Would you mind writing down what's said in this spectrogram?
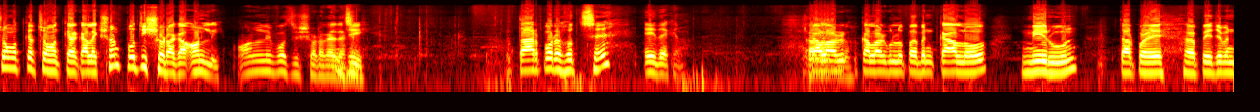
চমৎকার চমৎকার কালেকশন পঁচিশশো টাকা অনলি অনলি পঁচিশশো টাকায় জি। তারপরে হচ্ছে এই দেখেন। কালার কালারগুলো। কালারগুলো পাবেন কালো মেরুন তারপরে পেয়ে যাবেন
